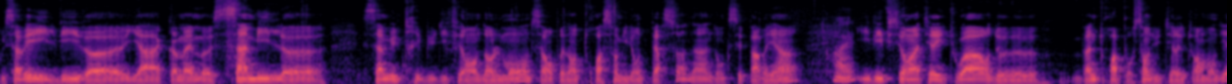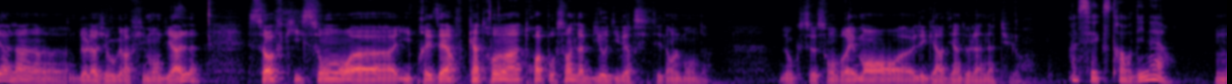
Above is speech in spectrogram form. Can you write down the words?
Vous savez, ils vivent. il y a quand même 5000, 5000 tribus différentes dans le monde. Ça représente 300 millions de personnes, hein, donc c'est pas rien. Ils vivent sur un territoire de 23% du territoire mondial, hein, de la géographie mondiale, sauf qu'ils sont, euh, ils préservent 83% de la biodiversité dans le monde. Donc ce sont vraiment euh, les gardiens de la nature. Ah, c'est extraordinaire. Mm.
